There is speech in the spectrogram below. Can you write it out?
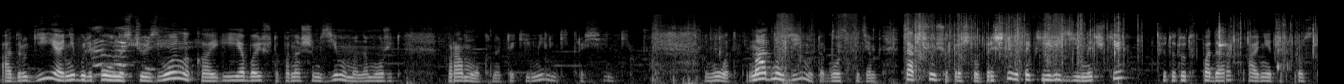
А другие, они были полностью из войлока, и я боюсь, что по нашим зимам она может промокнуть. Такие миленькие, красивенькие. Вот, на одну зиму-то, господи. Так, что еще пришло? Пришли вот такие резиночки. Что-то тут в подарок. А, нет, тут просто.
